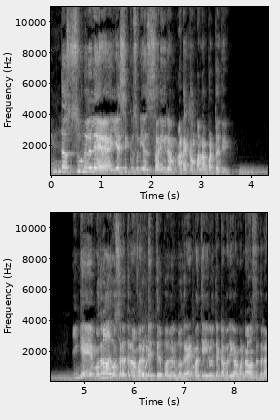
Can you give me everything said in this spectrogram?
இந்த சூழ்நிலையிலே இயேசு கிறிஸ்துடைய சரீரம் அடக்கம் பண்ணப்பட்டது. இங்கே முதலாவது வசனத்தை நான் மறுபடியும் திருப்ப விரும்புகிறேன். மத்திய இருபத்தி எட்டாம் அதிகாரம் ஒன்றாம் வசனத்துல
